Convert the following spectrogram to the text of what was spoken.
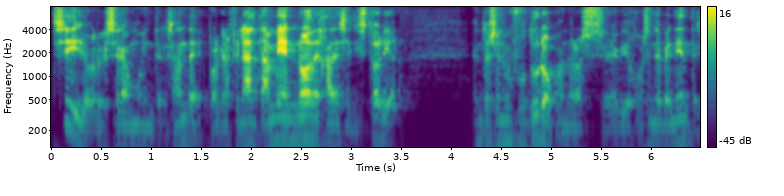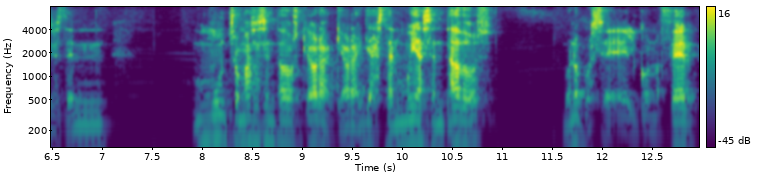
Sí, yo creo que sería muy interesante, porque al final también no deja de ser historia. Entonces, en un futuro, cuando los eh, videojuegos independientes estén mucho más asentados que ahora, que ahora ya están muy asentados, bueno, pues eh, el conocer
